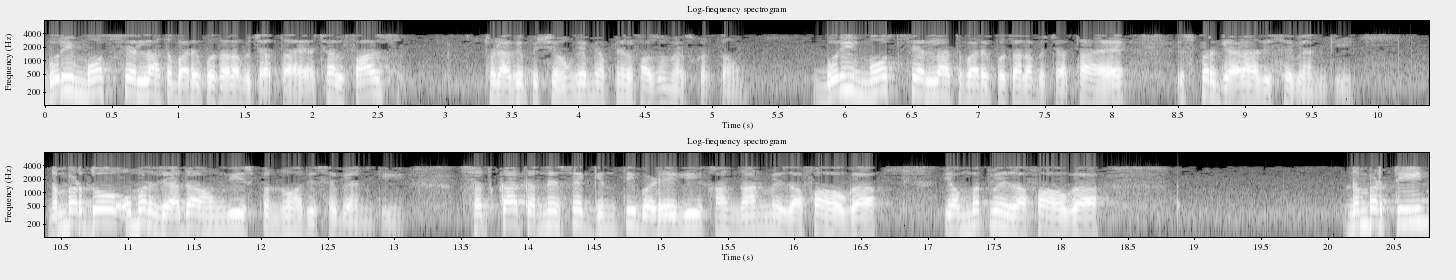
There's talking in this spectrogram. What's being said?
بری موت سے اللہ تبارک و تعالیٰ بچاتا ہے۔ اچھا الفاظ تھوڑے آگے پیچھے ہوں گے، میں اپنے الفاظوں میں عرض کرتا ہوں۔ بری موت سے اللہ تبارک و تعالیٰ بچاتا ہے، اس پر گیارہ حدیثیں بیان کی۔ نمبر دو، عمر زیادہ ہوں گی، اس پر نو حدیثیں بیان کی۔ صدقہ کرنے سے گنتی بڑھے گی، خاندان میں اضافہ ہوگا یا امت میں اضافہ ہوگا۔ نمبر تین،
